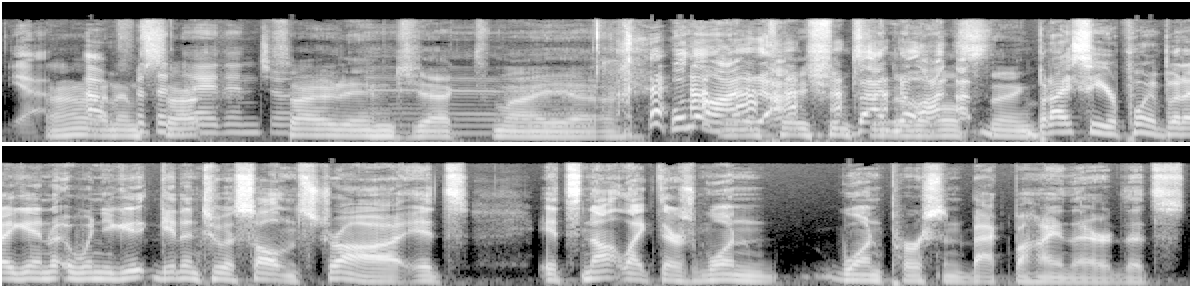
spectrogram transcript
yeah All right, out I'm for the sorry, night enjoying. sorry to inject my. Uh, well, no, I, I, patience I, into no, the I- whole I- thing. But I see your point. But again, when you get, get into a salt and straw, it's it's not like there's one one person back behind there that's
